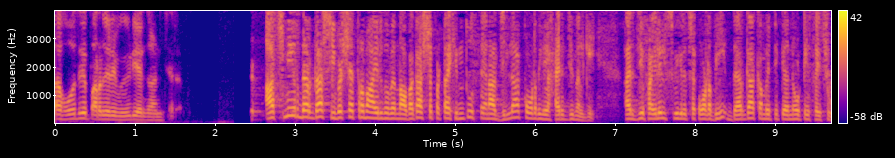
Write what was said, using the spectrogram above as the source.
സഹോദരി പറഞ്ഞൊരു വീഡിയോ ഞാൻ കാണിച്ചു തരാം അജ്മീർ ദർഗ ശിവക്ഷേത്രമായിരുന്നുവെന്ന് അവകാശപ്പെട്ട ഹിന്ദു സേന ജില്ലാ കോടതിയിൽ ഹർജി നൽകി. ഹർജി ഫയലിൽ സ്വീകരിച്ച കോടതി ദർഗ കമ്മിറ്റിക്ക് നോട്ടീസ് അയച്ചു.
